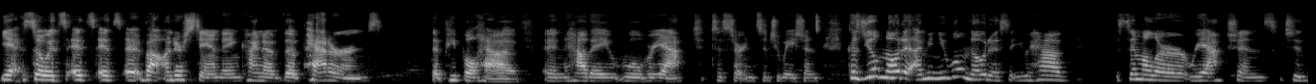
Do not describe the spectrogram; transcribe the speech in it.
yeah so it's it's it's about understanding kind of the patterns that people have and how they will react to certain situations. Because you'll notice i mean you will notice that you have similar reactions to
